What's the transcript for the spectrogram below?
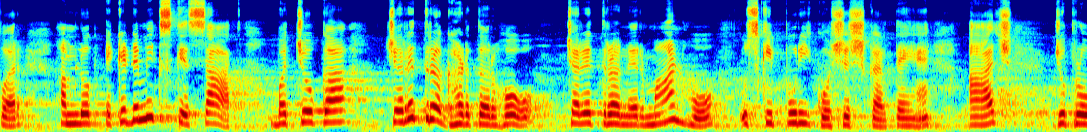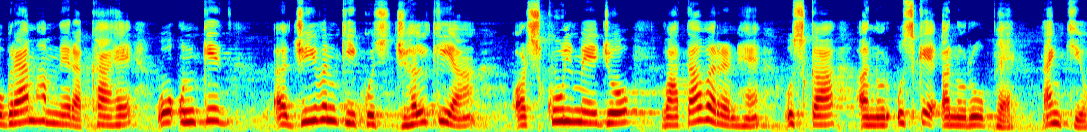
पर हम लोग एकेडमिक्स के साथ बच्चों का चरित्र घड़तर हो चरित्र निर्माण हो उसकी पूरी कोशिश करते हैं आज जो प्रोग्राम हमने रखा है, वो उनके जीवन की कुछ झलकियाँ और स्कूल में जो वातावरण है, उसका अनु, उसके अनुरूप है। थैंक यू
